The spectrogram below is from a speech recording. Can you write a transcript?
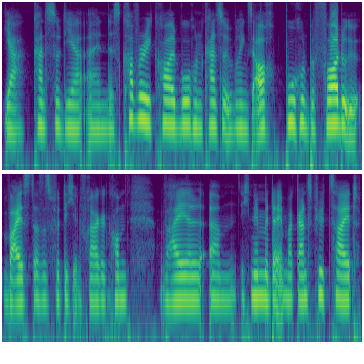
ja, kannst du dir einen Discovery Call buchen. Kannst du übrigens auch buchen, bevor du weißt, dass es für dich in Frage kommt, weil ähm, ich nehme mir da immer ganz viel Zeit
